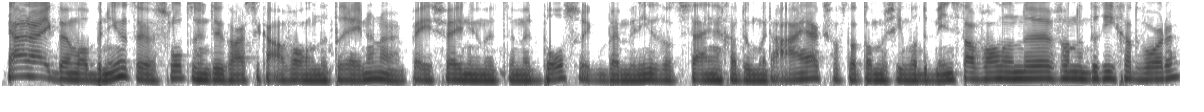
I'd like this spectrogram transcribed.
Ja, nou, ik ben wel benieuwd. Slot is natuurlijk hartstikke aanvallende trainer. Nou, PSV nu met, met Bos. Ik ben benieuwd wat Stijn gaat doen met Ajax. Of dat dan misschien wel de minst aanvallende van de drie gaat worden.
